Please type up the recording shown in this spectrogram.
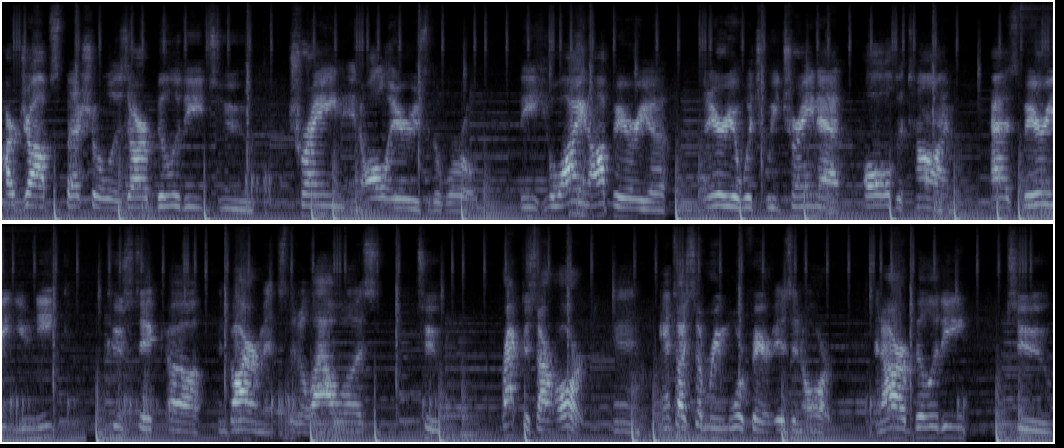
our job special is our ability to train in all areas of the world. The Hawaiian Op area, an area which we train at all the time, has very unique acoustic uh, environments that allow us to practice our art. And anti-submarine warfare is an art. And our ability to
